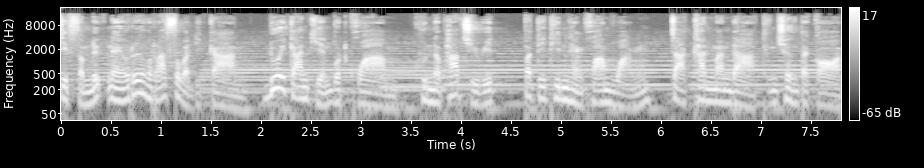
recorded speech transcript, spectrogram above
จิตสำนึกในเรื่องรัฐสวัสดิการ ด้วยการเขียนบทความ คุณภาพชีวิต ปฏิทินแห่งความหวัง จากคันมันดาถึงเชิงตะกอน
